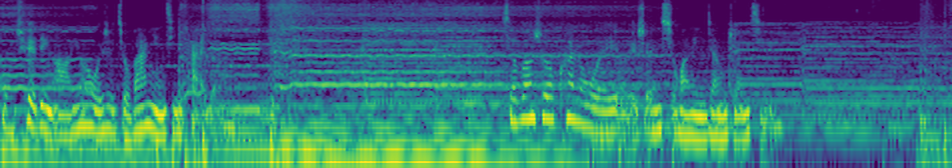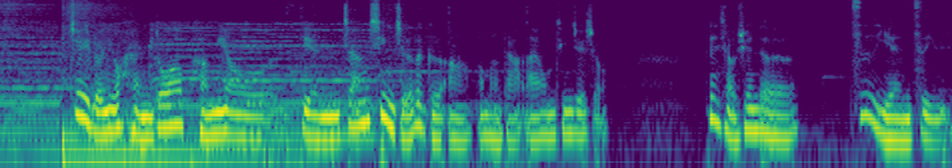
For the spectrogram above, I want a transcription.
我不确定啊，因为我是九八年进台的。”肖邦说：“宽容我也有，也是很喜欢的一张专辑。”这一轮有很多朋友点张信哲的歌啊，棒棒哒！来，我们听这首邓小轩的《自言自语》。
